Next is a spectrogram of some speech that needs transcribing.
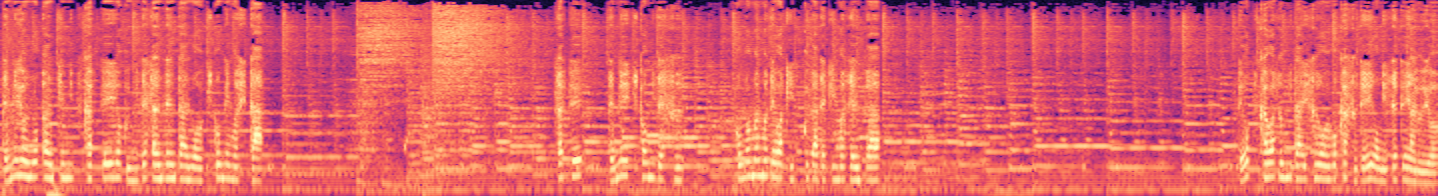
デメ4をパンチに使って威力2で3連弾を打ち込めました。さて、デメ1と2です。このままではキックができませんが。手を使わずにダイスを動かす芸を見せてやるよ。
